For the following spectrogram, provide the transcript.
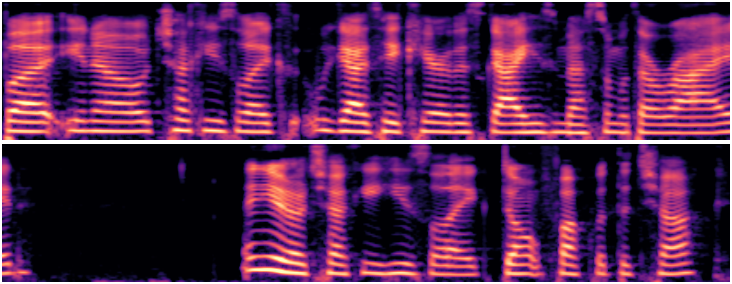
But you know, Chucky's like, we gotta take care of this guy. He's messing with our ride. And you know, Chucky, he's like, don't fuck with the Chuck.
